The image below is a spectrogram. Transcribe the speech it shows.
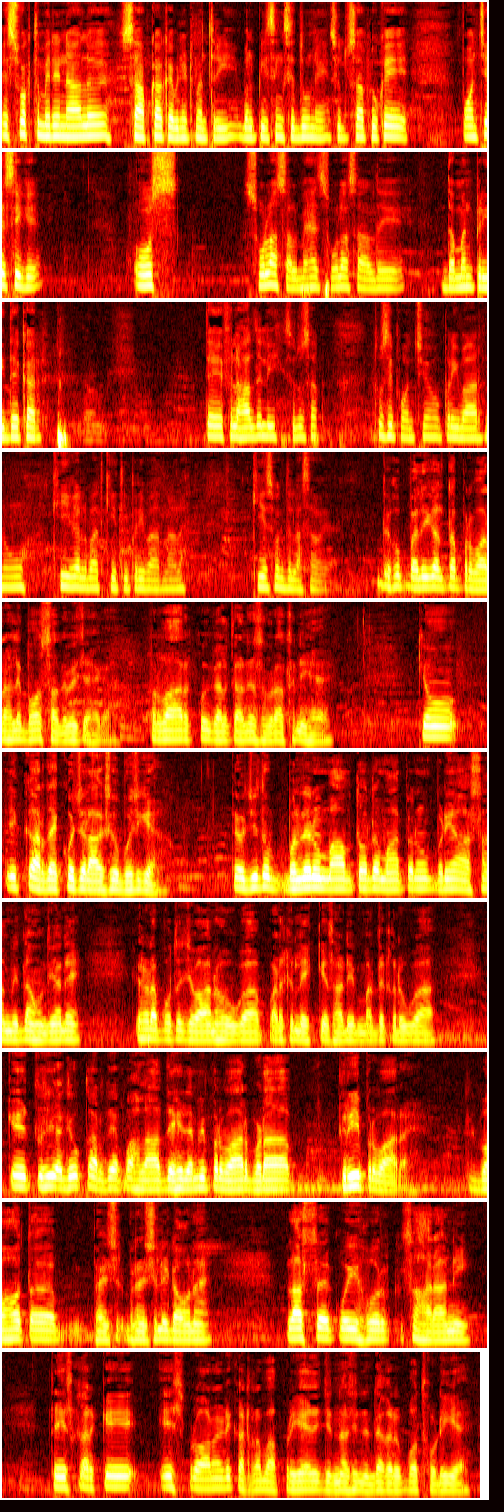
ਇਸ ਵਕਤ ਮੇਰੇ ਨਾਲ ਸਾਬਕਾ ਕੈਬਨਿਟ ਮੰਤਰੀ ਬਲਪੀਰ ਸਿੰਘ ਸਿੱਧੂ ਨੇ, ਸਿੱਧੂ ਸਾਹਿਬ ਕਿਉਂਕਿ ਪਹੁੰਚੇ ਸੀਗੇ। ਉਸ 16 ਸਾਲ, ਮਹਿਜ਼ 16 ਸਾਲ ਦੇ ਦਮਨਪ੍ਰੀਤ ਦੇ ਘਰ। ਤੇ ਫਿਲਹਾਲ ਦੇ ਲਈ, ਸਿੱਧੂ ਸਾਹਿਬ, ਤੁਸੀਂ ਪਹੁੰਚੇ ਹੋ ਪਰਿਵਾਰ ਨੂੰ। ਕੀ ਗੱਲਬਾਤ ਕੀਤੀ ਪਰਿਵਾਰ ਨਾਲ? ਕੀ ਇਸ ਵਕਤ ਦਿਲਾਸਾ ਹੋਇਆ? ਦੇਖੋ, ਪਹਿਲੀ ਗੱਲ ਤਾਂ ਪਰਿਵਾਰ ਹਲੇ ਬਹੁਤ ਸਦ ਵਿੱਚ ਹੈਗਾ। ਪਰਿਵਾਰ ਕੋਈ ਗੱਲ ਕਰਨ ਦੇ ਸਮਰੱਥ ਨਹੀਂ ਹੈ। ਕਿਉਂ? ਇੱਕ ਘਰ ਦਾ ਇੱਕੋ ਚਲਾਕ ਸੀ, ਉਹ ਬੁਝ ਗਿਆ। ਤੇ ਉਹ ਜਦੋਂ ਬੰਦੇ ਨੂੰ ਮਾਂ ਤੌਰ ਤੇ ਮਾਂ ਪਿਓ ਨੂੰ ਬੜੀਆਂ ਆਸਾਂ ਉਮੀਦਾਂ ਹੁੰਦੀਆਂ ਨੇ ਕਿ ਸਾਡਾ ਪੁੱਤ ਜਵਾਨ ਹੋਊਗਾ, ਪੜ੍ਹ ਕੇ ਲਿਖ ਕੇ ਸਾਡੀ ਮਦਦ ਕਰੂਗਾ, ਕਿ ਤੁਸੀਂ ਅਜੋ ਘਰ ਦੇ ਆਪਾਂ ਹਾਲਾਤ ਦੇਖਦੇ ਹਾਂ ਵੀ ਪਰਿਵਾਰ ਬੜਾ ਗਰੀਬ ਪਰਿਵਾਰ ਹੈ, ਬਹੁਤ ਫਾਈਨੈਂਸ਼ੀਅਲੀ ਡਾਊਨ ਹੈ, ਪਲੱਸ ਕੋਈ ਹੋਰ ਸਹਾਰਾ ਨਹੀਂ, ਤੇ ਇਸ ਕਰਕੇ ਇਸ ਪਰਿਵਾਰ ਨਾਲ ਜਿਹੜੀ ਘਟਨਾ ਵਾਪਰੀ ਹੈ, ਜਿੰਨਾ ਅਸੀਂ ਨਿੰਦਾ ਕਰੂ, ਬਹੁਤ ਥੋੜੀ ਹੈ,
